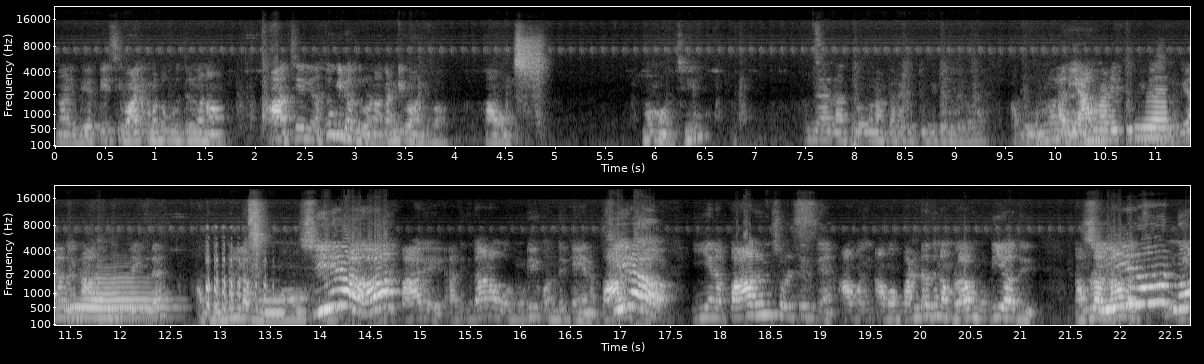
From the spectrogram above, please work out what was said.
நான் இப்படியே பேசி வாங்கி மட்டும் கொடுத்துருங்கண்ணா ஆ சரிண்ணா தூக்கிட்டு வந்துடுவேண்ணா கண்டிப்பாக கண்டிப்பாக ஆ ஓகே ஆமாச்சு இல்ல நான் தூங்கினா பிறகு தூக்கிட்டு வந்துடுவேன் அது ஒன்றும் அது இல்லை என் முன்னாடி தூக்கிட்டு வந்துடுவேன் அது நான் தூங்கவே இல்ல. அது ஒன்றும் இல்லமோ ஷீரோ! பாரு அதுக்கு தான் நான் ஒரு முடிவுக்கு வந்திருக்கேன். என்ன பாரு. என்ன பாருன்னு சொல்லிட்டு இருக்கேன். அவன் அவன் பண்றது நம்மளால முடியாது. நம்மளால நோ!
